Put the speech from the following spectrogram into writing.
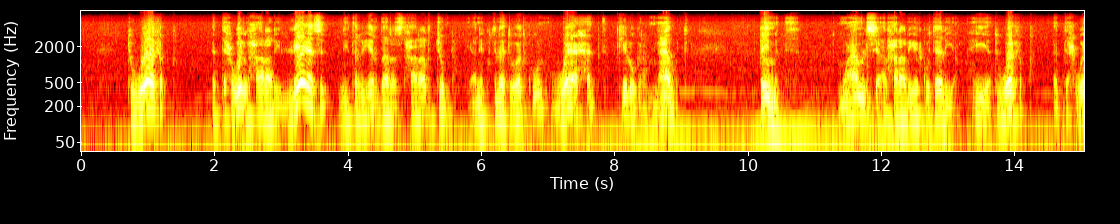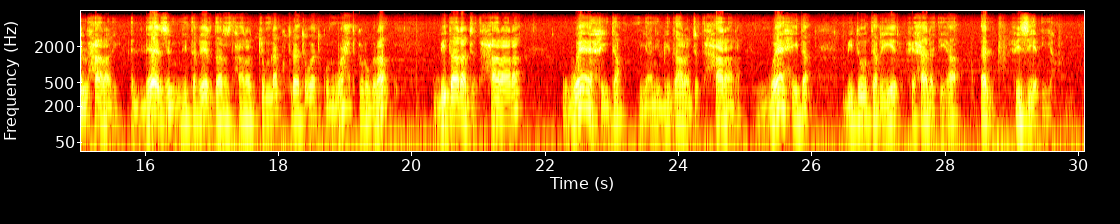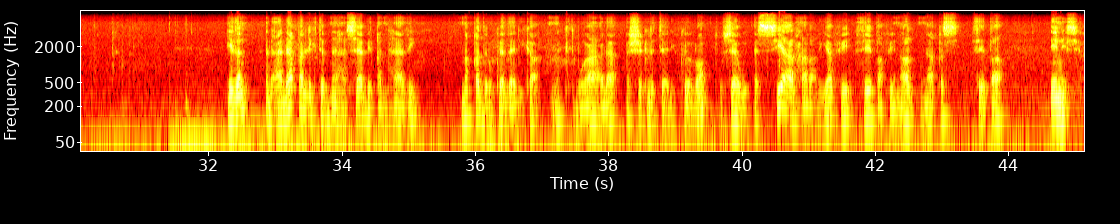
توافق التحويل الحراري لازم لتغيير درجة حرارة الجملة يعني كتلتها تكون واحد كيلوغرام. نعاود. قيمة معامل السعة الحرارية الكتالية هي توافق التحويل الحراري اللازم لتغيير درجة حرارة الجملة كتلتها تكون واحد كيلوغرام بدرجة حرارة واحدة. يعني بدرجة حرارة واحدة بدون تغيير في حالتها الفيزيائية. إذا العلاقة اللي كتبناها سابقا هذه نقدر كذلك نكتبها على الشكل التالي. كولون تساوي السعة الحرارية في ثيتا final ناقص ثيتا initial.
